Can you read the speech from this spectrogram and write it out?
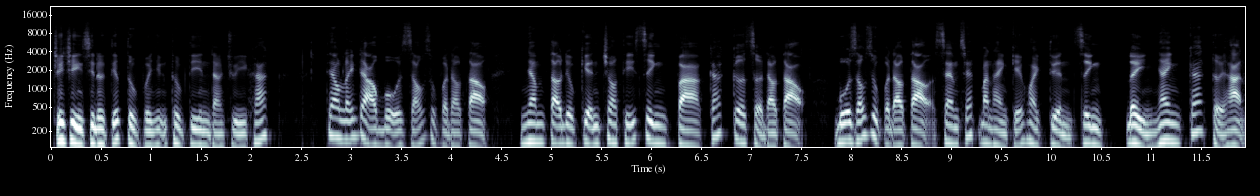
Chương trình xin được tiếp tục với những thông tin đáng chú ý khác. Theo lãnh đạo Bộ Giáo dục và Đào tạo, nhằm tạo điều kiện cho thí sinh và các cơ sở đào tạo, Bộ Giáo dục và Đào tạo xem xét ban hành kế hoạch tuyển sinh đẩy nhanh các thời hạn,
